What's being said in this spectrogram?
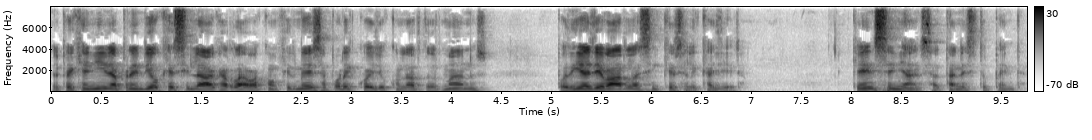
El pequeñín aprendió que si la agarraba con firmeza por el cuello con las dos manos, podía llevarla sin que se le cayera. Qué enseñanza tan estupenda.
